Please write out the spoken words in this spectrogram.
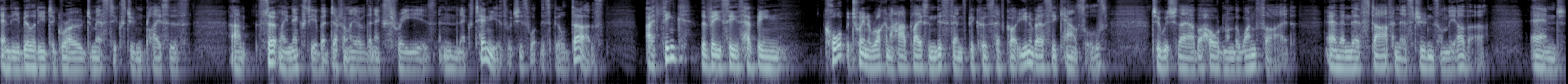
and the ability to grow domestic student places, um, certainly next year, but definitely over the next three years and the next 10 years, which is what this bill does. I think the VCs have been caught between a rock and a hard place in this sense because they've got university councils to which they are beholden on the one side, and then their staff and their students on the other. And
